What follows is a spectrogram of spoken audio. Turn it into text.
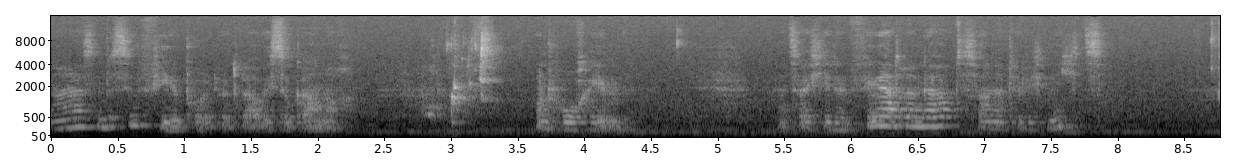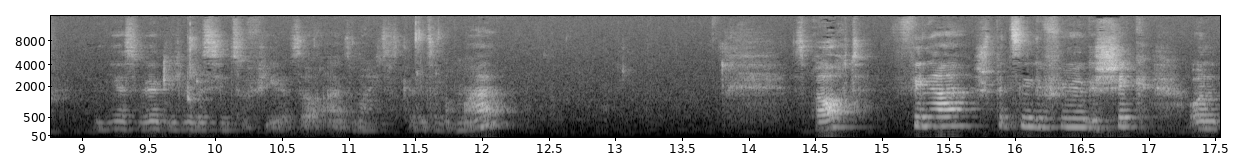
ja, ist ein bisschen viel Pulver, glaube ich sogar noch. Und hochheben. Jetzt habe ich hier den Finger drin gehabt, das war natürlich nichts. Und hier ist wirklich ein bisschen zu viel. So, also mache ich das Ganze nochmal. Es braucht Fingerspitzengefühl, Geschick und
